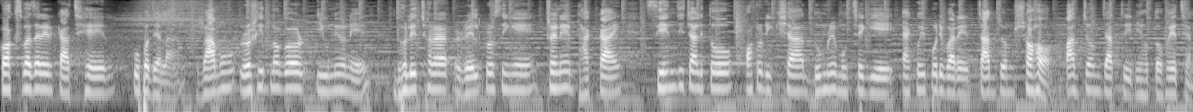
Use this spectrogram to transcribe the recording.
কক্সবাজারের কাছের উপজেলা রামু রশিদনগর ইউনিয়নের ধলিছড়া রেল ক্রসিংয়ে ট্রেনের ধাক্কায় সিএনজি চালিত অটোরিকশা দুমড়ে মুচড়ে গিয়ে একই পরিবারের চারজন সহ পাঁচজন যাত্রী নিহত হয়েছেন।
